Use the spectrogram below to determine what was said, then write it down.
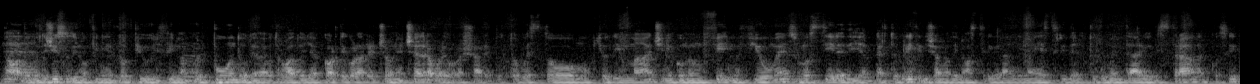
No, eh. avevo deciso di non finirlo più il film a quel mm. punto, che avevo trovato gli accordi con la regione, eccetera, volevo lasciare tutto questo mucchio di immagini come un film fiume, sullo stile di Alberto Griffi, diciamo dei nostri grandi maestri del documentario di strada, così.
